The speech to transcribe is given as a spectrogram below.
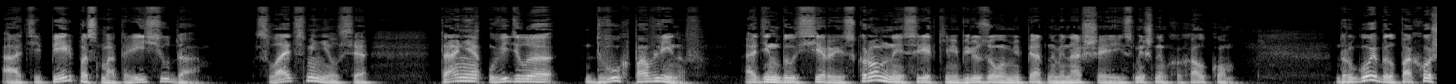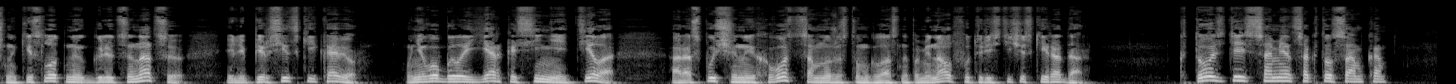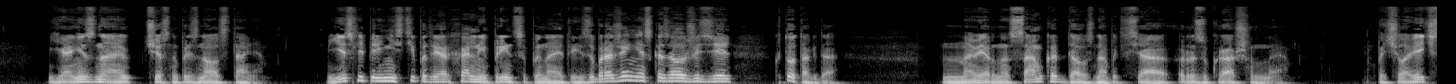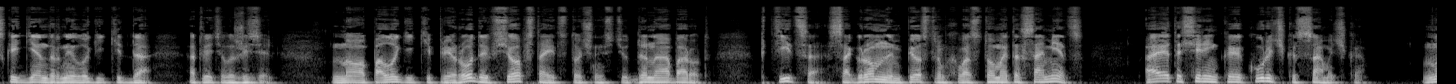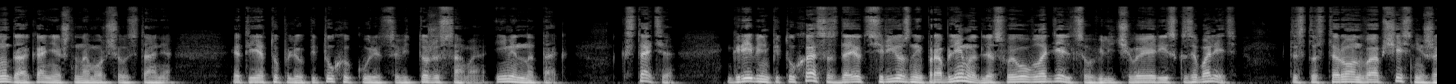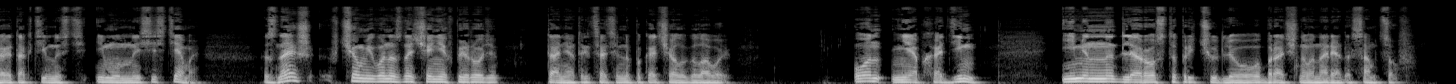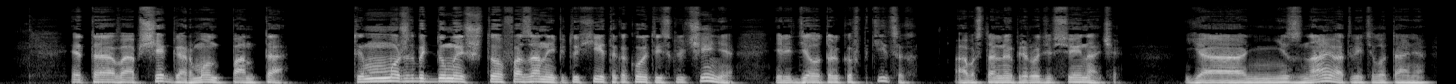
«А теперь посмотри сюда». Слайд сменился. Таня увидела двух павлинов. Один был серый и скромный, с редкими бирюзовыми пятнами на шее и смешным хохолком. Другой был похож на кислотную галлюцинацию или персидский ковер. У него было ярко-синее тело, а распущенный хвост со множеством глаз напоминал футуристический радар. Кто здесь самец, а кто самка? Я не знаю, честно призналась Таня. Если перенести патриархальные принципы на это изображение, сказала Жизель, кто тогда? Наверное, самка должна быть вся разукрашенная. По человеческой гендерной логике да, ответила Жизель. Но по логике природы все обстоит с точностью, да наоборот. Птица с огромным пестрым хвостом — это самец, а эта серенькая курочка-самочка. Ну да, конечно, наморщилась Таня. Это я туплю, петух и курица, ведь то же самое. Именно так. Кстати, гребень петуха создает серьезные проблемы для своего владельца, увеличивая риск заболеть. Тестостерон вообще снижает активность иммунной системы. Знаешь, в чем его назначение в природе? Таня отрицательно покачала головой. Он необходим именно для роста причудливого брачного наряда самцов. Это вообще гормон панта. Ты, может быть, думаешь, что фазаны и петухи — это какое-то исключение, или дело только в птицах, а в остальной природе все иначе? «Я не знаю», — ответила Таня.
